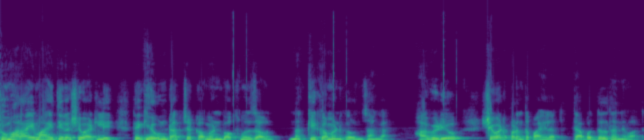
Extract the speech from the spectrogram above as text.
तुम्हाला ही माहिती कशी वाटली ते घेऊन टाकच्या कमेंट बॉक्समध्ये जाऊन नक्की कमेंट करून सांगा. हा व्हिडिओ शेवटपर्यंत पाहिलात त्याबद्दल धन्यवाद.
